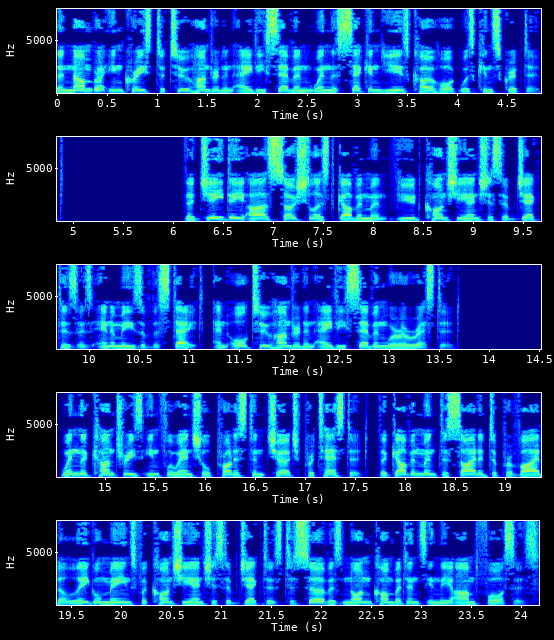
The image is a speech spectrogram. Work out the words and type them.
The number increased to 287 when the second year's cohort was conscripted. The GDR's socialist government viewed conscientious objectors as enemies of the state, and all 287 were arrested. When the country's influential Protestant church protested, the government decided to provide a legal means for conscientious objectors to serve as non-combatants in the armed forces.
